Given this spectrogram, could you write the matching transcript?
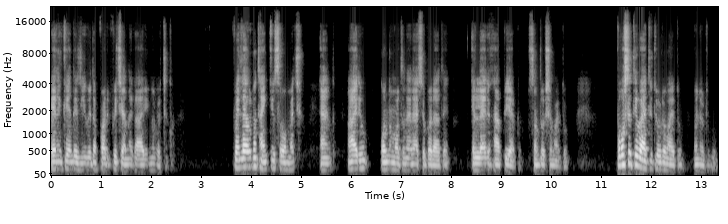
എനിക്ക് എന്റെ ജീവിതം പഠിപ്പിച്ചു തന്ന കാര്യങ്ങൾ വെച്ചിട്ട് അപ്പൊ എല്ലാവർക്കും thank you so much and ആരും ഒന്നും മൊത്തം നിരാശപ്പെടാതെ എല്ലാവരും ഹാപ്പി ആയിട്ടും സന്തോഷമായിട്ടും പോസിറ്റീവ് ആറ്റിറ്റ്യൂഡുമായിട്ടും മുന്നോട്ട് പോകും.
